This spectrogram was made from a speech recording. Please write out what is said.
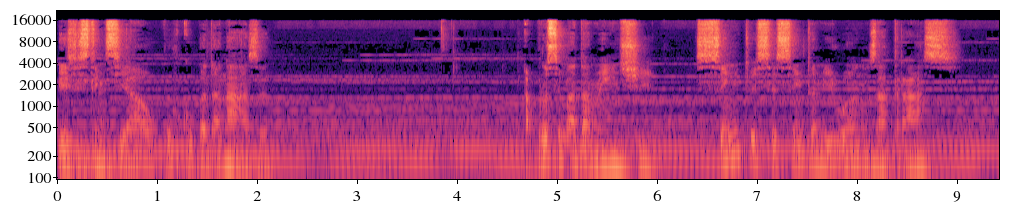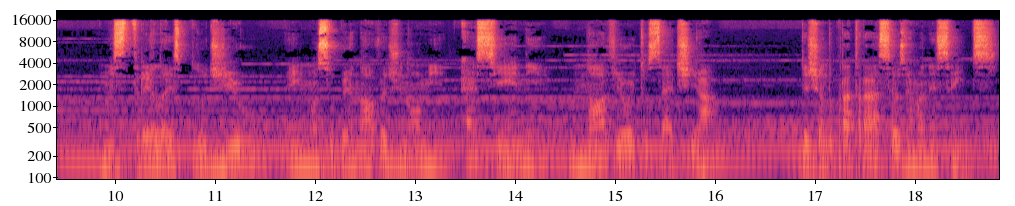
Existencial por culpa da NASA. Aproximadamente 160 mil anos atrás, uma estrela explodiu em uma supernova de nome SN 987A deixando para trás seus remanescentes.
